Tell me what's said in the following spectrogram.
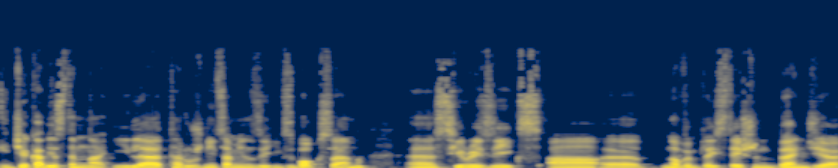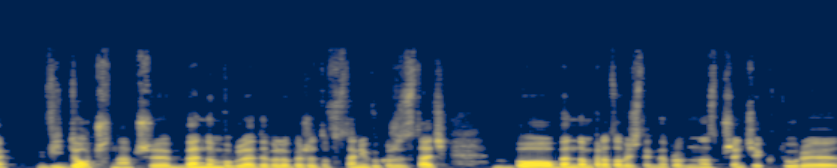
I ciekaw jestem, na ile ta różnica między Xboxem e, Series X a e, nowym PlayStation będzie widoczna. Czy będą w ogóle deweloperzy to w stanie wykorzystać, bo będą pracować tak naprawdę na sprzęcie, który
